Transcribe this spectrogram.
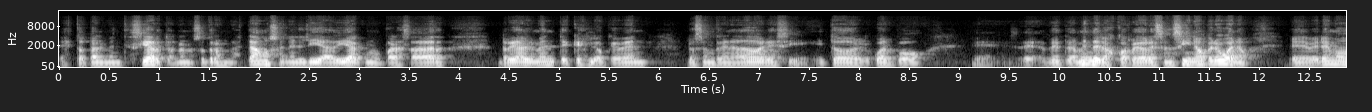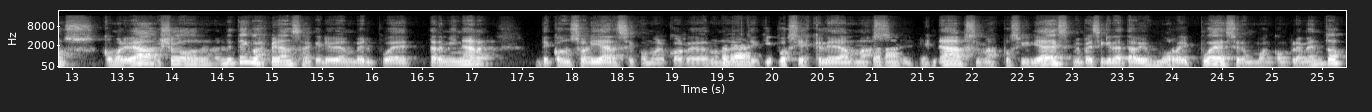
es totalmente cierto, ¿no? Nosotros no estamos en el día a día como para saber realmente qué es lo que ven los entrenadores y, y todo el cuerpo eh, de, de, también de los corredores en sí, ¿no? Pero bueno, eh, veremos cómo le va. Yo le tengo esperanza que Le'Veon Bell puede terminar de consolidarse como el corredor uno Total. de este equipo si es que le dan más Total. snaps y más posibilidades. Me parece que la Tavius Murray puede ser un buen complemento.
